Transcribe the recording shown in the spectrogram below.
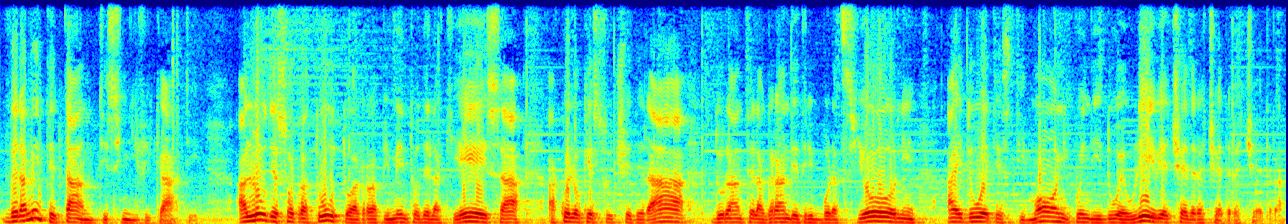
veramente tanti significati, allude soprattutto al rapimento della Chiesa, a quello che succederà durante la grande tribolazione, ai due testimoni, quindi i due ulivi, eccetera, eccetera, eccetera.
